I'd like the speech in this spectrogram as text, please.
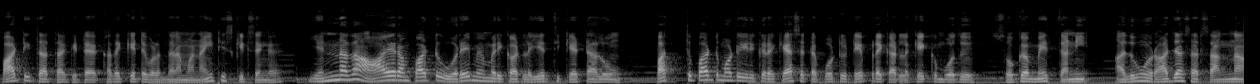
பாட்டி தாத்தா கிட்ட கதை கேட்டு வளர்ந்த நம்ம நைன்டிஸ் கிட்ஸ் எங்க? என்னதான் ஆயிரம் பாட்டு ஒரே மெமரி கார்டில் ஏற்றி கேட்டாலும் பத்து பாட்டு மட்டும் இருக்கிற கேசட்டை போட்டு டேப் ரெக்கார்டில் கேட்கும்போது சுகமே தனி. அதுவும் ராஜா சார் சாங்னா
